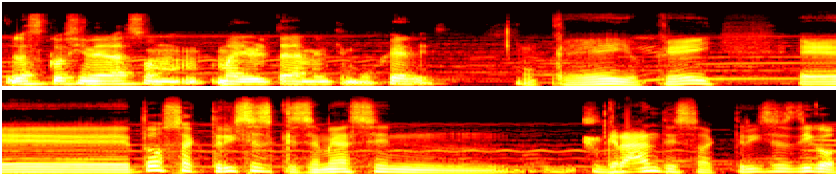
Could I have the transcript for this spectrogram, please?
las cocineras son mayoritariamente mujeres. Ok, ok. Eh, dos actrices que se me hacen grandes actrices, digo,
